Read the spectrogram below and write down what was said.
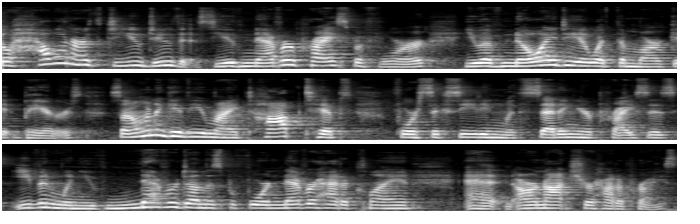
So how on earth do you do this? You've never priced before. You have no idea what the market bears. So I want to give you my top tips for succeeding with setting your prices, even when you've never done this before, never had a client, and are not sure how to price.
